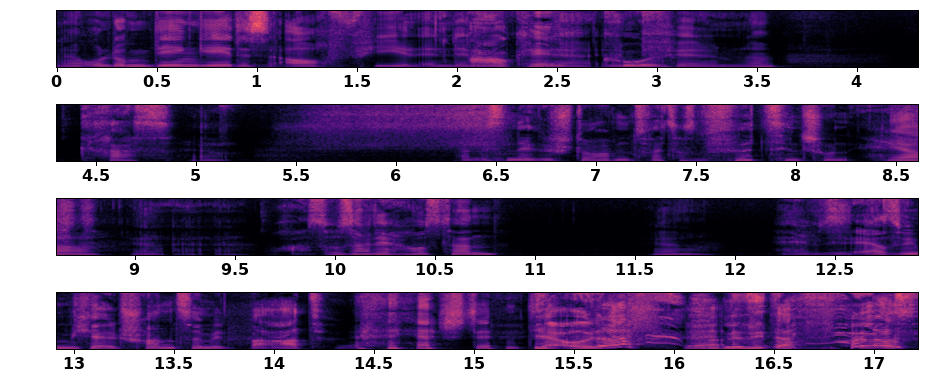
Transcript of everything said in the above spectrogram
Ne, und um den geht es auch viel in dem, Ah, okay, in der, cool. Film. Ne? Krass. Ja. Wann ist denn der gestorben? 2014 schon. Echt? Ja, ja, ja, Boah, so sah der aus dann? ja. Hä, sieht eher aus wie Michael Schanze mit Bart. ja, stimmt. Ja, oder? Ja. Der sieht da voll aus.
